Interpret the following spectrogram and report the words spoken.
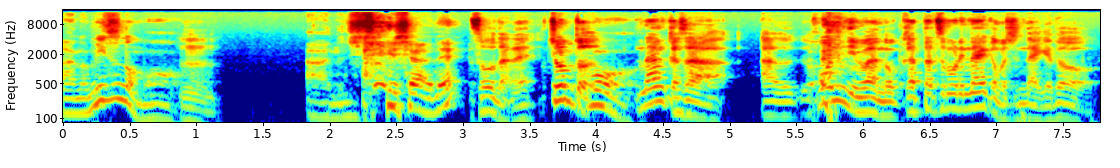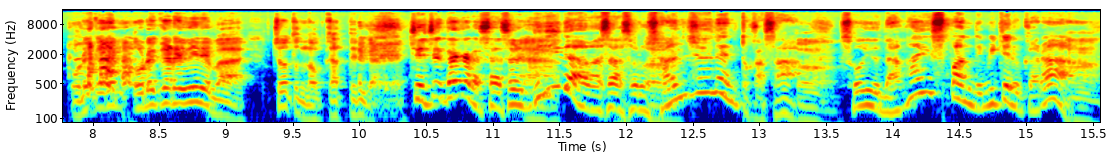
あの水野も、あの自転車ね。そうだね。ちょっもうとなんかさあの本人は乗っかったつもりないかもしれないけど 俺から俺から見ればちょっと乗っかってるからね。だからさそれリーダーはさその30年とかさ、うん。そういう長いスパンで見てるから、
